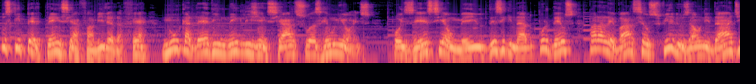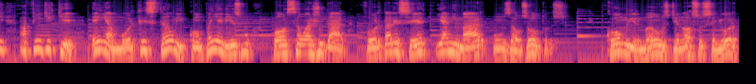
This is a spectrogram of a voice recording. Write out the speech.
Os que pertencem à família da fé nunca devem negligenciar suas reuniões, pois esse é o meio designado por Deus para levar seus filhos à unidade, a fim de que, em amor cristão e companheirismo, possam ajudar, fortalecer e animar uns aos outros. Como irmãos de nosso Senhor,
